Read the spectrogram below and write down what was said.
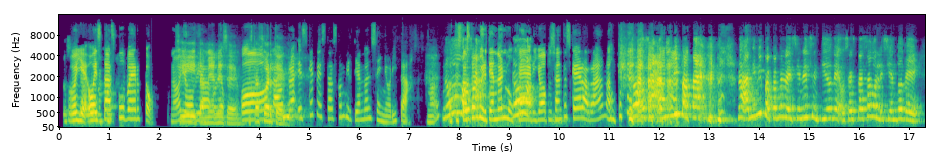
Entonces, Oye, o estás mejor- puberto, ¿no? Sí, también ese. O Está la fuerte. otra, es que te estás convirtiendo en señorita, ¿no? No, o te estás o sea, convirtiendo en mujer. no. Y yo, pues antes que era rana, ¿o qué? No, o sea, a mí mi papá, no, a mí mi papá me lo decía en el sentido de, o sea, estás adoleciendo de,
